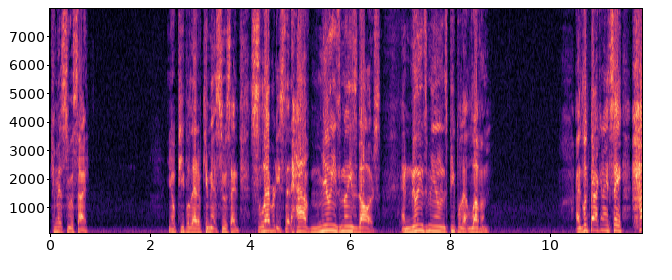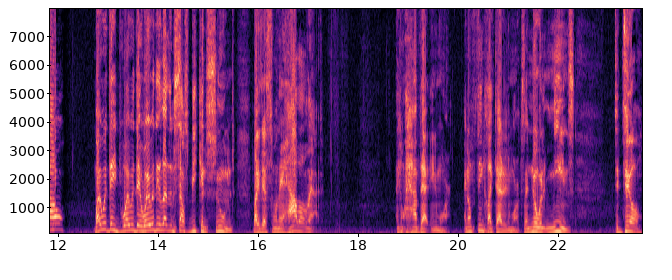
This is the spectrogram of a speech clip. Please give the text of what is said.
commit suicide, you know, people that have committed suicide, celebrities that have millions and millions of dollars, and millions and millions of people that love them. I'd look back and I'd say, how, why would they, why would they, why would they let themselves be consumed by this when they have all that? I don't have that anymore. I don't think like that anymore because I know what it means to deal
